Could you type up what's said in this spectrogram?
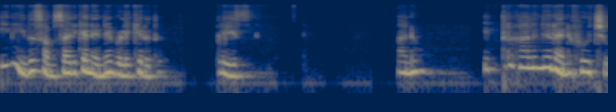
ഇനി ഇത് സംസാരിക്കാൻ എന്നെ വിളിക്കരുത്. പ്ലീസ്. അനു ഇത്ര കാലം ഞാൻ അനുഭവിച്ചു.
